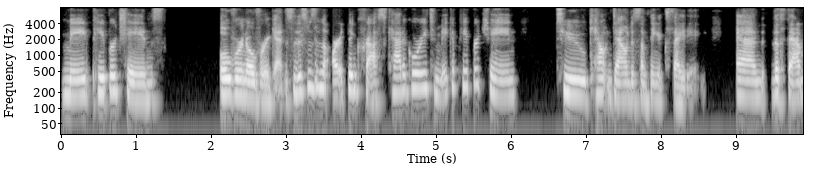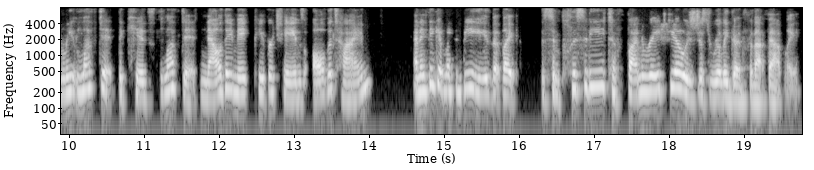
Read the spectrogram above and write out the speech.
made paper chains over and over again. So this was in the arts and crafts category to make a paper chain to count down to something exciting. And the family loved it. The kids loved it. Now they make paper chains all the time. And I think it must be that like the simplicity to fun ratio is just really good for that family.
